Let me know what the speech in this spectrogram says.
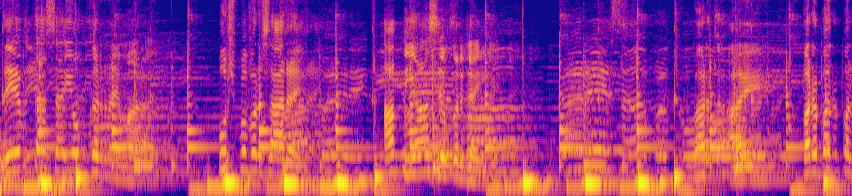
देवता सहयोग कर रहे महाराज। पुष्प बरसा रहे आप यहाँ से होकर जाइए। भरत आए, पर्वत पर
